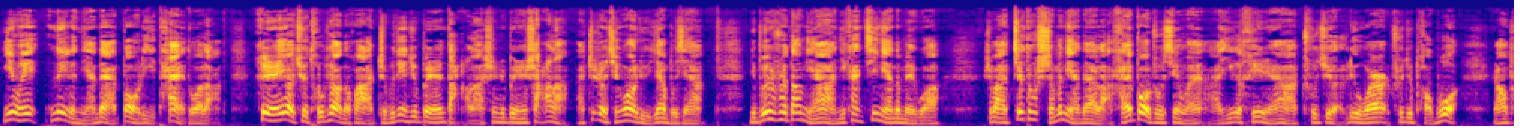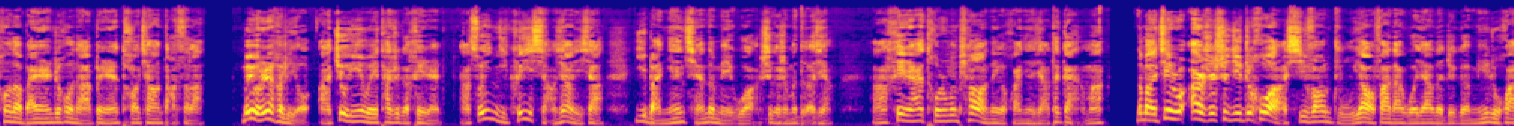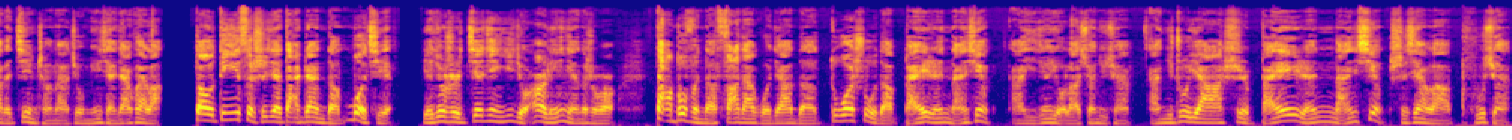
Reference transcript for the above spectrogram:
因为那个年代暴力太多了，黑人要去投票的话，指不定就被人打了，甚至被人杀了啊！这种情况屡见不鲜。你不用说当年啊，你看今年的美国，是吧？这都什么年代了，还爆出新闻啊？一个黑人啊，出去遛弯，出去跑步，然后碰到白人之后呢，被人掏枪打死了，没有任何理由啊，就因为他是个黑人啊！所以你可以想象一下，一百年前的美国是个什么德行啊？黑人还投什么票？那个环境下，他敢吗？那么进入二十世纪之后啊，西方主要发达国家的这个民主化的进程呢，就明显加快了。到第一次世界大战的末期，也就是接近一九二零年的时候，大部分的发达国家的多数的白人男性啊，已经有了选举权啊。你注意啊，是白人男性实现了普选，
